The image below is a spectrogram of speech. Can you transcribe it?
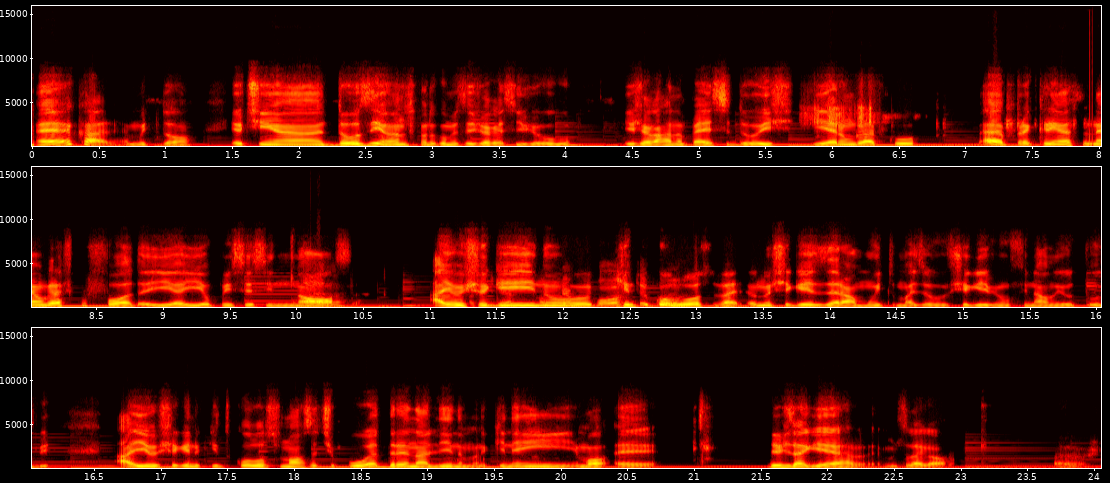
É, cara, é muito bom. Eu tinha 12 anos quando comecei a jogar esse jogo. Eu jogava no PS2 e era um gráfico. É, pra criança, né? Um gráfico foda. E aí eu pensei assim, nossa. Aí eu cheguei no Quinto. Colosso, velho. Eu não cheguei a zerar muito, mas eu cheguei a ver um final no YouTube. Aí eu cheguei no Quinto Colosso, nossa, tipo, adrenalina, mano. Que nem é, Deus da Guerra, velho. Muito legal.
